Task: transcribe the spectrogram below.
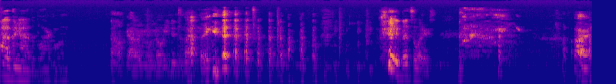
I think I had the black one. oh god, I don't even know what you did to that thing. Hey, that's hilarious. Alright.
